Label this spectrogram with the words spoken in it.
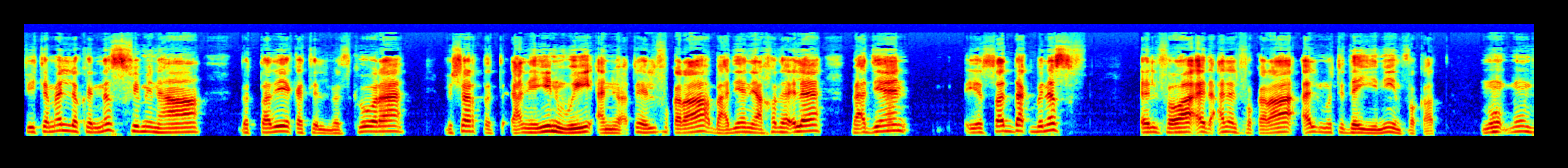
في تملك النصف منها بالطريقة المذكورة بشرط يعني ينوي أن يعطيه للفقراء بعدين يأخذها إلى بعدين يتصدق بنصف الفوائد على الفقراء المتدينين فقط مو مو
